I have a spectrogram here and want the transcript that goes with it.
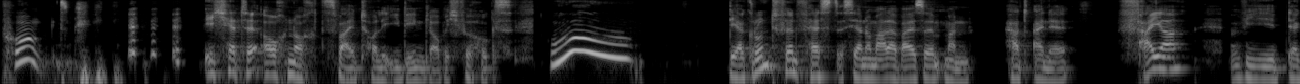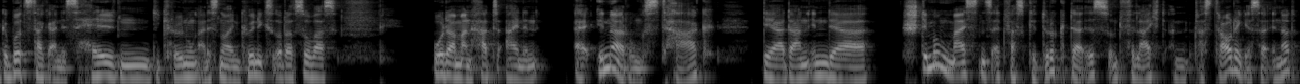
Punkt. ich hätte auch noch zwei tolle Ideen, glaube ich, für Hooks. Uh. Der Grund für ein Fest ist ja normalerweise, man hat eine Feier, wie der Geburtstag eines Helden, die Krönung eines neuen Königs oder sowas. Oder man hat einen Erinnerungstag, der dann in der Stimmung meistens etwas gedrückter ist und vielleicht an etwas Trauriges erinnert.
